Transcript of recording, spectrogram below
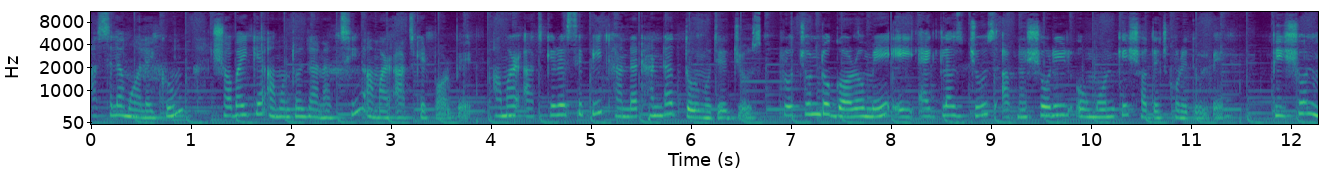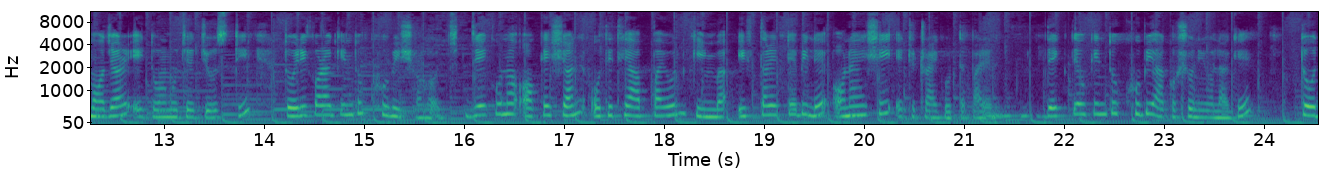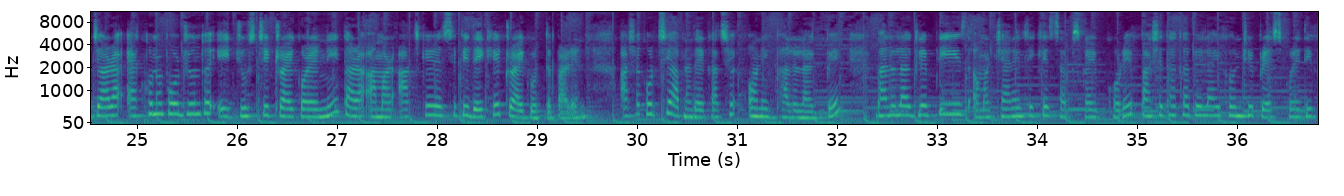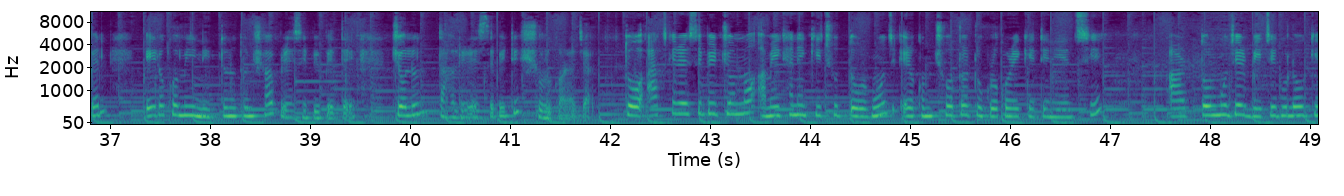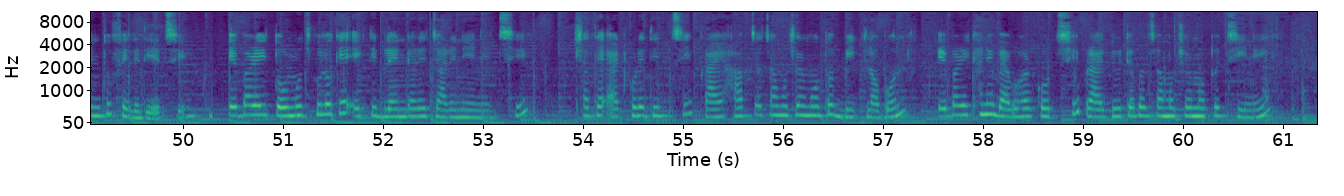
আসসালামু আলাইকুম। সবাইকে আমন্ত্রণ জানাচ্ছি আমার আজকের পর্বে। আমার আজকের রেসিপি ঠান্ডা ঠান্ডা তরমুজের জুস প্রচণ্ড গরমে এই এক গ্লাস জুস আপনার শরীর ও মনকে সতেজ করে তুলবে। ভীষণ মজার এই তরমুজের জুসটি তৈরি করা কিন্তু খুবই সহজ। যে কোনো অকেশন অতিথি আপ্যায়ন কিংবা ইফতারের টেবিলে অনায়াসেই এটি ট্রাই করতে পারেন। দেখতেও কিন্তু খুবই আকর্ষণীয় লাগে। তো যারা এখনও পর্যন্ত এই জুসটি ট্রাই করেননি, তারা আমার আজকের রেসিপি দেখে ট্রাই করতে পারেন। আশা করছি আপনাদের কাছে অনেক ভালো লাগবে। ভালো লাগলে প্লিজ আমার চ্যানেলটিকে সাবস্ক্রাইব করে পাশে থাকা বেল আইকনটি প্রেস করে দিবেন। এরকমই নিত্য নতুন সব রেসিপি পেতে। চলুন তাহলে রেসিপিটি শুরু করা যাক। তো আজকের রেসিপির জন্য আমি এখানে কিছু তরমুজ এরকম ছোট টুকরো করে কেটে নিয়েছি। আর তরমুজের বীজগুলোও কিন্তু ফেলে দিয়েছি। এবার এই তরমুজগুলোকে একটি ব্লেন্ডারে চারে নিয়ে নিচ্ছি। সাথে অ্যাড করে দিচ্ছি প্রায় হাফ চা চামচের মতো বিট লবণ। এবার এখানে ব্যবহার করছি প্রায় দুই টেবিল চামচের মতো চিনি।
